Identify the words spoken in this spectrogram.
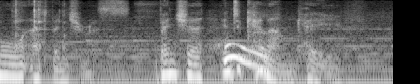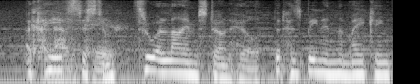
more adventurous, venture into Kelam Cave, a cave system Cave. through a limestone hill that has been in the making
